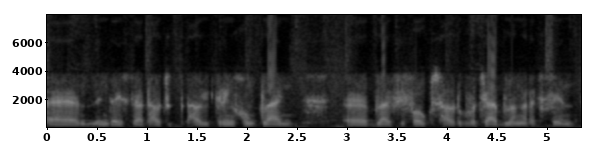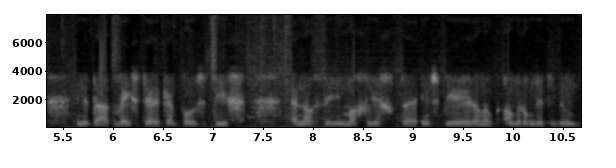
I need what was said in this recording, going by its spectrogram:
En in deze tijd houd je, hou je kring gewoon klein. Uh, blijf je focus houden op wat jij belangrijk vindt. Inderdaad, wees sterk en positief. En als het in je macht ligt, uh, inspireer je dan ook anderen om dit te doen.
